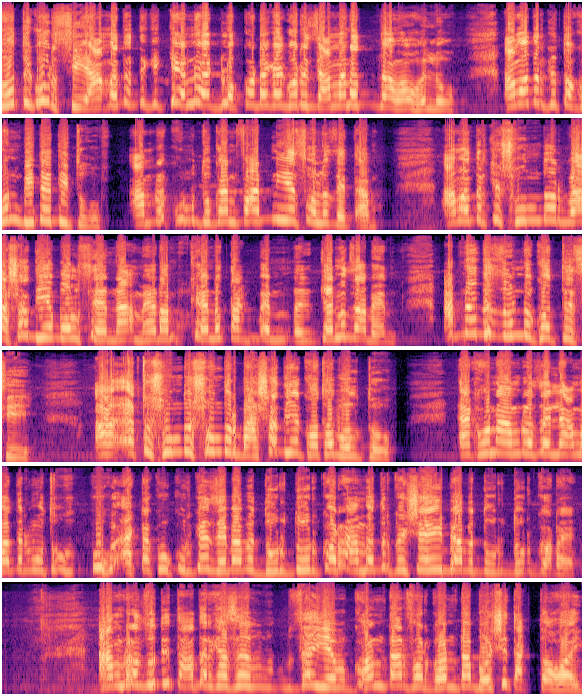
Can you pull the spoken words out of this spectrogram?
ক্ষতি করছি? আমাদের থেকে কেন এক লক্ষ টাকা করে জামানত দেওয়া হলো? আমাদেরকে তখন বিদে দিত। আমরা কোনো দোকান পাট নিয়ে চলে যেতাম। আমাদেরকে সুন্দর বাসা দিয়ে বলছে, না, ম্যাডাম, কেন থাকবেন? কেন যাবেন? আপনাদের জন্য করতেছি। এত সুন্দর সুন্দর ভাষা দিয়ে কথা বলতো। এখন আমরা চাইলে আমাদের মতো একটা কুকুরকে যেভাবে দূর দূর করে, আমাদেরকে সেইভাবে দূর দূর করে। আমরা যদি তাদের কাছে যাইয়ে ঘণ্টার পর ঘণ্টা বসে থাকতে হয়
